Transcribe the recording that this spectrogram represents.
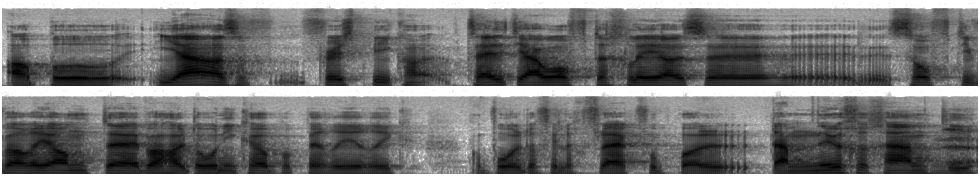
aber ja, also Frisbee zählt ja auch oft ein bisschen als eine softe Variante, eben halt ohne Körperberührung, obwohl da vielleicht Flag Football dem näher kommt. Ja.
